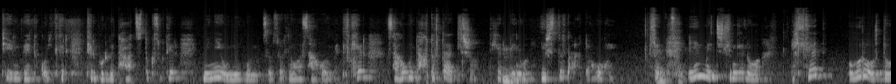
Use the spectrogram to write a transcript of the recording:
Тийм байдаггүй. Тэгэхээр тэр бүргээ тооцдог гэсэн. Тэгэхээр миний үнэн гүнзээс бол нөгөө санхүү юм байна. Тэгэхээр санхүүгийн доктортой адил шүү. Тэгэхээр би нөгөө эрсдэл докторгүй хүн. Энэ мэдлэнгээр нөгөө эхлээд өөрөө өөртөө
